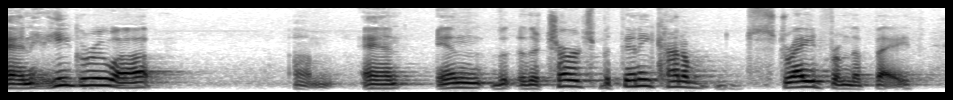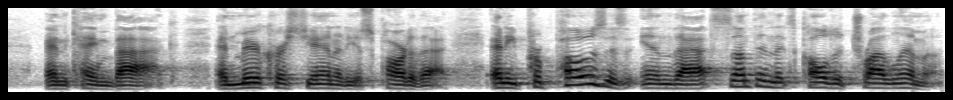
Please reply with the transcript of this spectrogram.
And he grew up um, and in the, the church, but then he kind of strayed from the faith and came back. And Mere Christianity is part of that. And he proposes in that something that's called a trilemma.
